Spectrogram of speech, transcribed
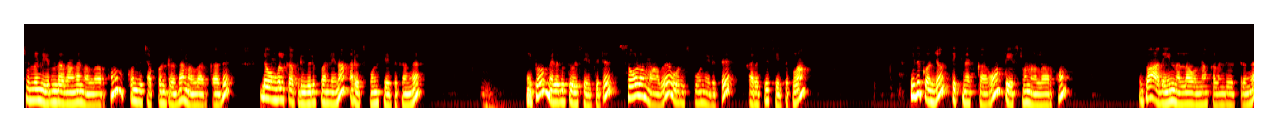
சுள்ளுன்னு இருந்தால் தாங்க நல்லாயிருக்கும். கொஞ்சம் சப்புன்னு இருந்தால் நல்லா இருக்காது இல்லை உங்களுக்கு அப்படி விருப்பம் இல்லைன்னா அரை ஸ்பூன் சேர்த்துக்கோங்க. இப்போது மிளகுத்தூள் சேர்த்துட்டு சோள மாவு ஒரு ஸ்பூன் எடுத்து கரைச்சி சேர்த்துக்கலாம். இது கொஞ்சம் திக்னஸ்க்காகவும் டேஸ்ட்டும் நல்லாயிருக்கும். இப்போ அதையும் நல்லா ஒன்றா கலந்து விட்டுருங்க.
